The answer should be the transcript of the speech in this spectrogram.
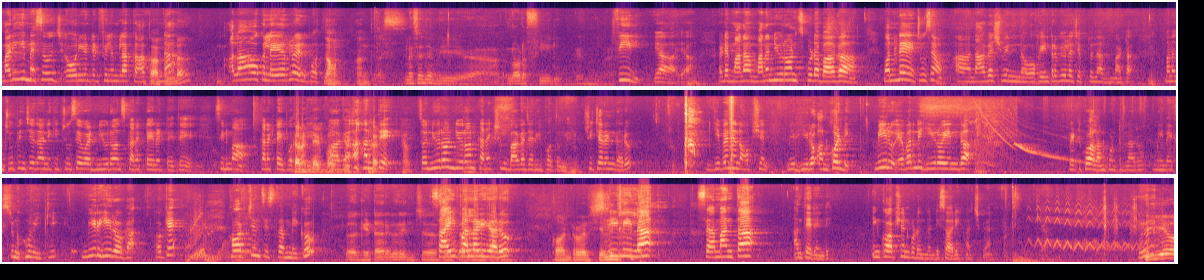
మరీ మెసేజ్ ఓరియంటెడ్ ఫిల్మ్ లా కాకుండా అలా ఒక లేయర్లో వెళ్ళిపోతుంది. అవును అంతే. మెసేజ్ అండి lot of feel feel yeah yeah అంటే మన మన న్యూరాన్స్ కూడా బాగా మొన్ననే చూసాం ఆ నాగశ్విన్ ఒక ఇంటర్వ్యూలో చెప్తున్నారు అనమాట మనం చూపించేదానికి చూసేవాడి న్యూరాన్స్ కనెక్ట్ అయినట్టయితే సినిమా కనెక్ట్ Connect అయిపోతుంది. అయిపోతుంది. బాగా అంతే. సో న్యూరాన్ న్యూరాన్ కనెక్షన్ బాగా జరిగిపోతుంది. Sricharan garu given an option మీరు హీరో అనుకోండి. మీరు ఎవరిని హీరోయిన్గా పెట్టుకోవాలనుకుంటున్నారు మీ నెక్స్ట్ మూవీకి మీరు హీరోగా ఓకే? ఆప్షన్స్ ఇస్తాం మీకు. గిటార్ గురించి సాయి పల్లవి గారు కాంట్రవర్షియల్ శ్రీలీల సమంత అంతేనండి. ఇంకో ఆప్షన్ కూడా ఉందండి సారీ మర్చిపోయాను. అయ్యో.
